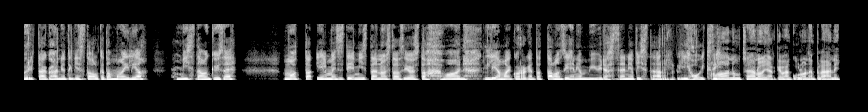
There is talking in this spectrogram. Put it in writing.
Yrittääkö hän jotenkin stalkata Mailia? Mistä on kyse? Mutta ilmeisesti ei mistään noista asioista, vaan Liam aikoo rakentaa talon siihen ja myydä sen ja pistää lihoiksi. Aa, no, mutta sehän on järkevän kuulonen plääni.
